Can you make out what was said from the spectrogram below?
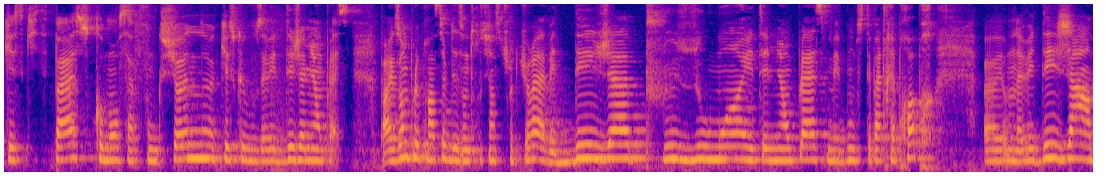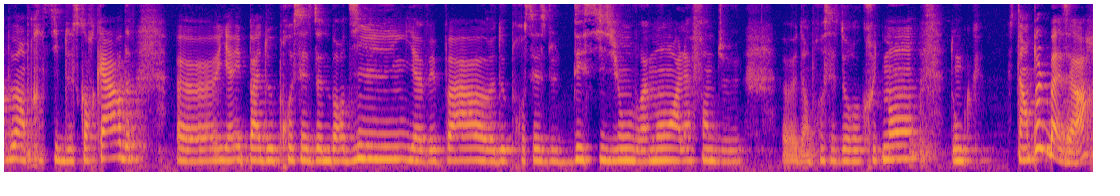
qu'est-ce qui se passe, comment ça fonctionne, qu'est-ce que vous avez déjà mis en place? Par exemple, le principe des entretiens structurés avait déjà plus ou moins été mis en place, mais bon, c'était pas très propre. Euh, on avait déjà un peu un principe de scorecard. Euh, il n'y avait pas de process d'onboarding, il n'y avait pas euh, de process de décision vraiment à la fin euh, d'un process de recrutement. Donc c'était un peu le bazar.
